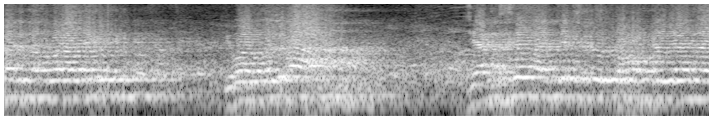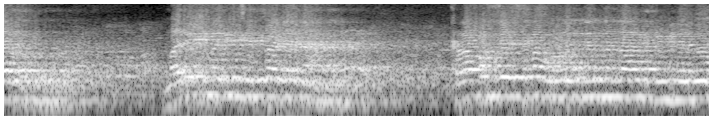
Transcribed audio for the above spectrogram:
మీద నిలబడాలి ఇవాళ రోజున జనసేన అధ్యక్షుడు పవన్ కళ్యాణ్ గారు మరీ మరీ చెప్పాడైనా క్రమశిక్షణ ఉల్లంఘించడానికి వీలేదు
